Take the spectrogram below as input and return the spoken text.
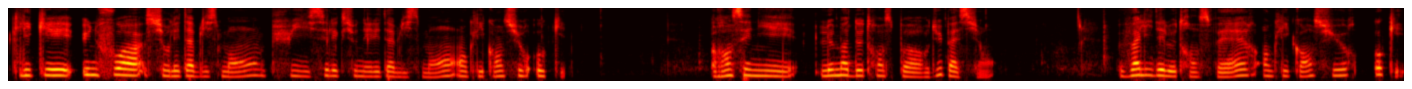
Cliquez une fois sur l'établissement, puis sélectionnez l'établissement en cliquant sur OK. Renseignez le mode de transport du patient. Validez le transfert en cliquant sur OK.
